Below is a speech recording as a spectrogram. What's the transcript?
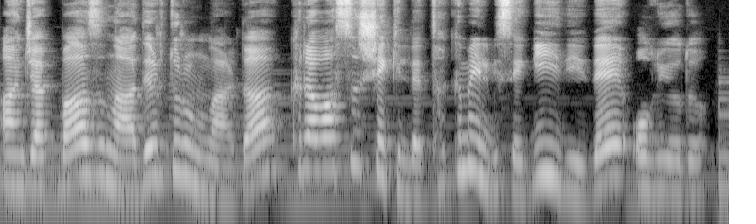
Ancak bazı nadir durumlarda kravatsız şekilde takım elbise giydiği de oluyordu.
